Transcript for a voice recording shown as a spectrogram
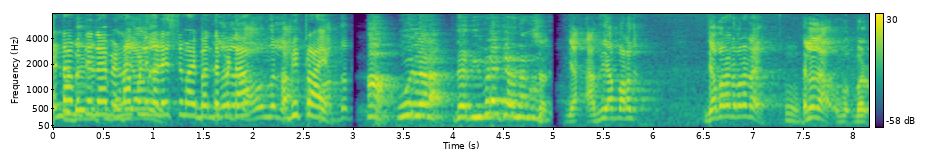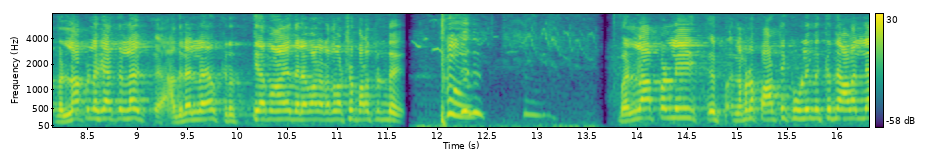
രണ്ടാമത്തേത് വെള്ളാപ്പള്ളി. നടേശനുമായി ബന്ധപ്പെട്ട. അഭിപ്രായം. അത് ഞാൻ പറഞ്ഞു ഞാൻ പറയട്ടെ പറയട്ടെ. അല്ലല്ല വെള്ളാപ്പിള്ള കാര്യത്തിലുള്ള അതിലെല്ലാം കൃത്യമായ നിലപാട് ഇടതുപക്ഷം പറഞ്ഞിട്ടുണ്ട്. വെള്ളാപ്പള്ളി നമ്മുടെ നമ്മുടെ പാർട്ടിക്കുള്ളിൽ നിൽക്കുന്ന ആളല്ല.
